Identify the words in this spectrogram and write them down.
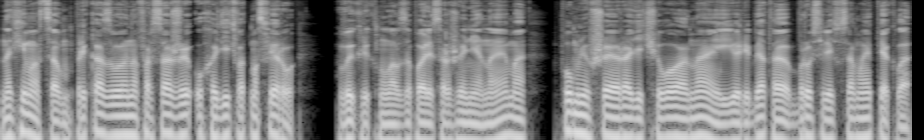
«Нахимовцам приказываю на форсаже уходить в атмосферу», выкрикнула в запале сражения Наэма, помнившая, ради чего она и ее ребята бросились в самое пекло,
